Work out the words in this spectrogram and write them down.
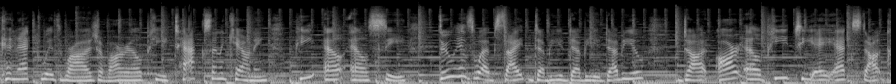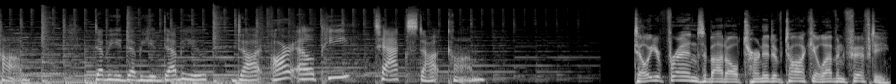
Connect with Raj of RLP Tax and Accounting, PLLC, through his website, www.rlptax.com. www.rlptax.com. Tell your friends about Alternative Talk 1150.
